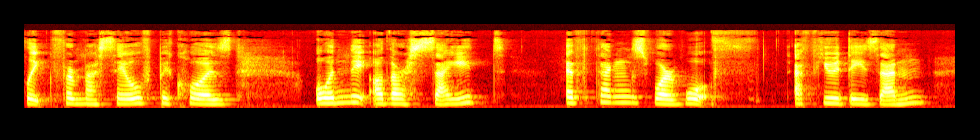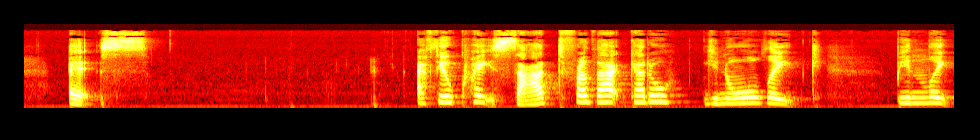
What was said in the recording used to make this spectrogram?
like for myself, because on the other side, if things were what f- a few days in, it's. I feel quite sad for that girl, you know, like being like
